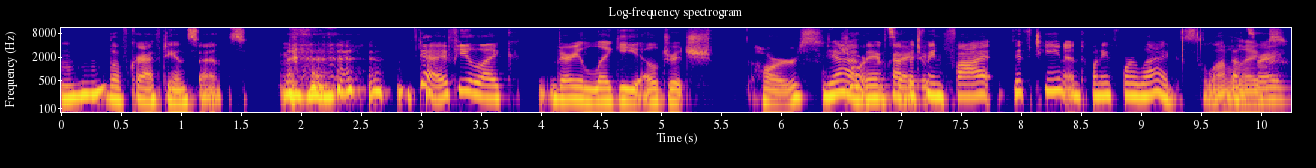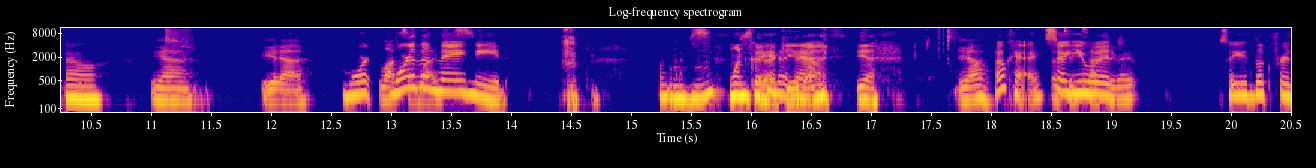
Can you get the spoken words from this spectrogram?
Mhm. Lovecraftian sense. Yeah, if you like very leggy eldritch horrors, Yeah, Sure, they've got right. between five, 15 and 24 legs. it's a lot of That's legs. right. So yeah yeah more Lots more of than they legs. need. Mhm. One could Saying it argue that. Yeah. yeah Okay. so you exactly would right. so you'd look for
